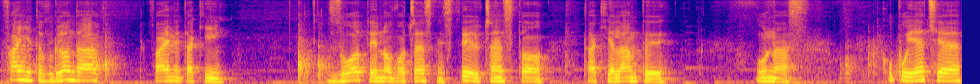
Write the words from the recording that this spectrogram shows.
Fajnie to wygląda, fajny taki złoty, nowoczesny styl. Często takie lampy u nas kupujecie,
